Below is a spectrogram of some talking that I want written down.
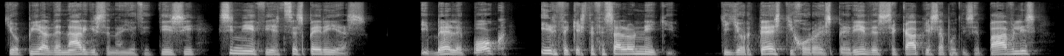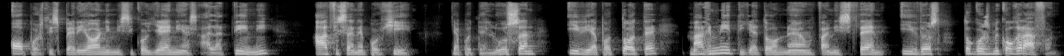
και η οποία δεν άργησε να υιοθετήσει συνήθειες της εσπερίας. Η Μπέλε Ποκ ήρθε και στη Θεσσαλονίκη και οι γιορτές και οι χωροεσπερίδες σε κάποιες από τις επαύλεις όπως της περιώνυμης οικογένειας Αλατίνη, άφησαν εποχή και αποτελούσαν ήδη από τότε μαγνήτη για το νεοεμφανισθέν είδος των κοσμικογράφων.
